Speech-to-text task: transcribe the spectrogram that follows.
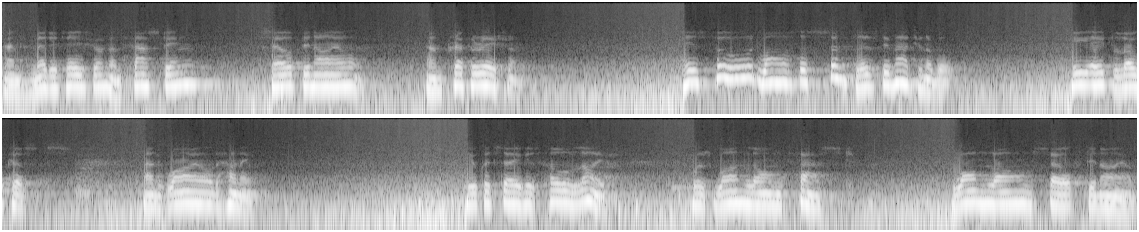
and meditation and fasting, self-denial and preparation. His food was the simplest imaginable. He ate locusts and wild honey. You could say his whole life was one long fast, one long self-denial.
